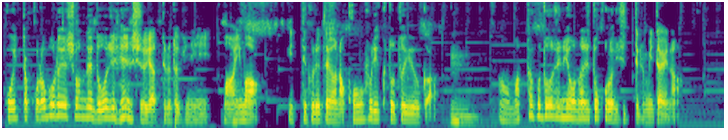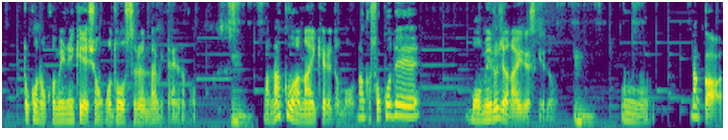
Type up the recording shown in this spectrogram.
こういったコラボレーションで同時編集やってるときに、まあ今言ってくれたようなコンフリクトというか、うん。うん全く同時に同じところをいじってるみたいなとこのコミュニケーションをどうするんだみたいなの、うん。まあ、なくはないけれどもなんかそこで揉めるじゃないですけど、うん。うん、なんか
